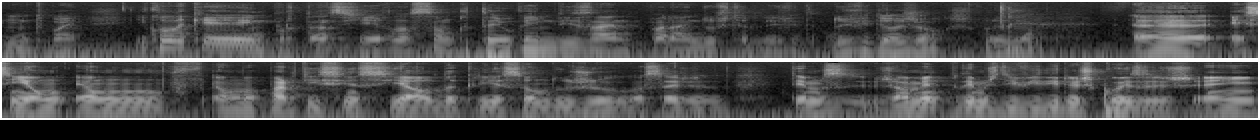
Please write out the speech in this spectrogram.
Muito bem. E qual é que é a importância e a relação que tem o game design para a indústria dos, dos videojogos, por exemplo? Uh, é assim, é, um, é, um, é uma parte essencial da criação do jogo, ou seja, temos, geralmente podemos dividir as coisas em,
